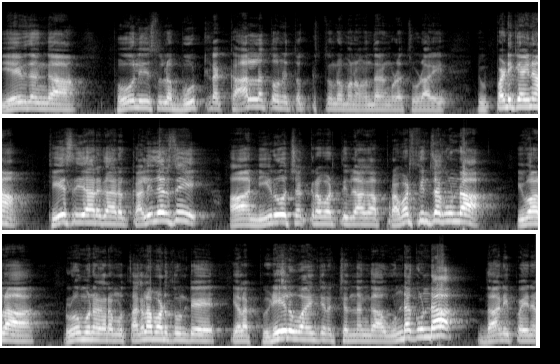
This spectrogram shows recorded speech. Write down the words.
ఏ విధంగా పోలీసుల బూట్ల కాళ్ళతోని తొక్కిస్తుండో మనం అందరం కూడా చూడాలి. ఇప్పటికైనా కేసీఆర్ గారు కలిదర్సి ఆ నీరో చక్రవర్తి లాగా ప్రవర్తించకుండా ఇవాళ రోమునగరం తగలబడుతుంటే ఇలా పిడేలు వాయించిన చందంగా ఉండకుండా దానిపైన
